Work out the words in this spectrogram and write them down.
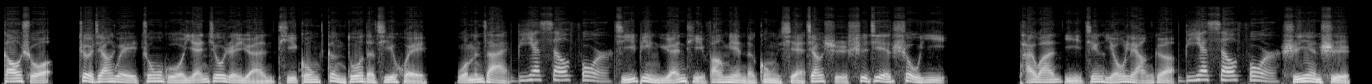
高说：“这将为中国研究人员提供更多的机会。我们在 BSL-4 疾病原体方面的贡献将使世界受益。台湾已经有两个 BSL-4 实验室，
